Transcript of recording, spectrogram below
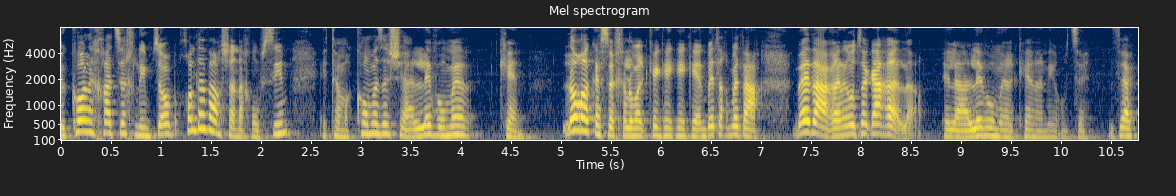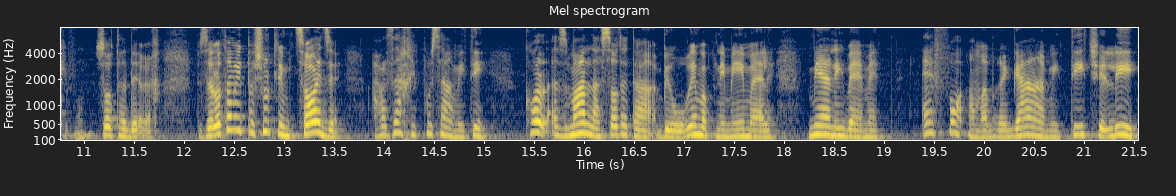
וכל אחד צריך למצוא, בכל דבר שאנחנו עושים, את המקום הזה שהלב אומר, כן. לא רק השכל אומר, כן, כן, כן, כן, בטח, בטח, בטח, אני רוצה ככה, לא. אלא הלב אומר, כן, אני רוצה. זה הכיוון, זאת הדרך. וזה לא תמיד פשוט למצוא את זה, אבל זה החיפוש האמיתי. כל הזמן לעשות את הבירורים הפנימיים האלה. מי אני באמת? איפה המדרגה האמיתית שלי?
